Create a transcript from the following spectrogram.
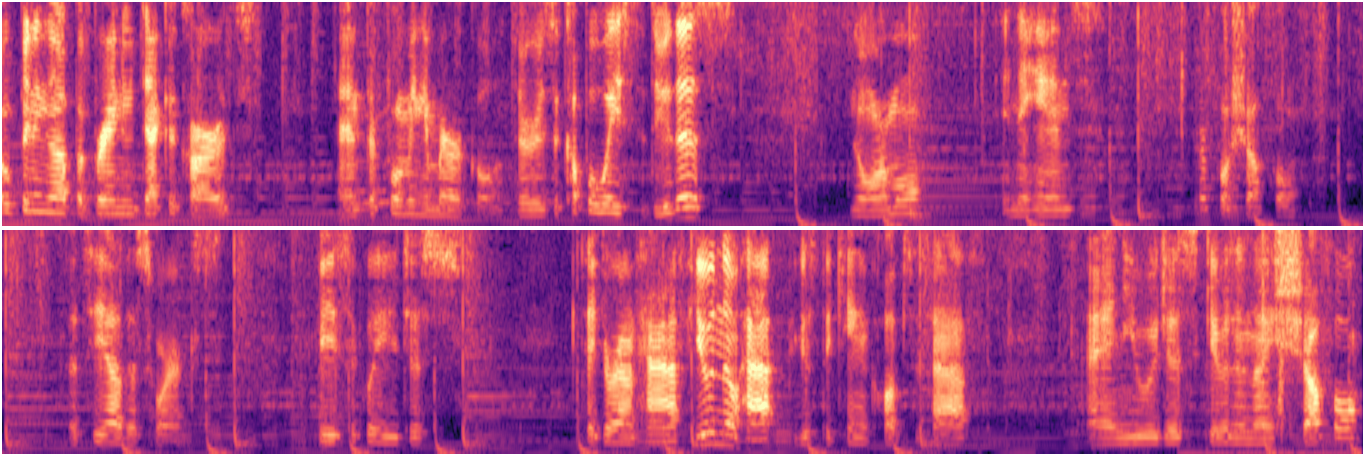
opening up a brand new deck of cards and performing a miracle. There is a couple ways to do this. Normal, in the hands, or full shuffle. Let's see how this works. Basically, you just take around half. You would know half because the king of clubs is half. And you would just give it a nice shuffle.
